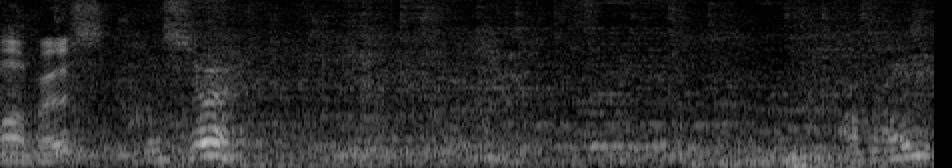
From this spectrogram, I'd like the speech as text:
Come on, Bruce. Yes, sir. Okay.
